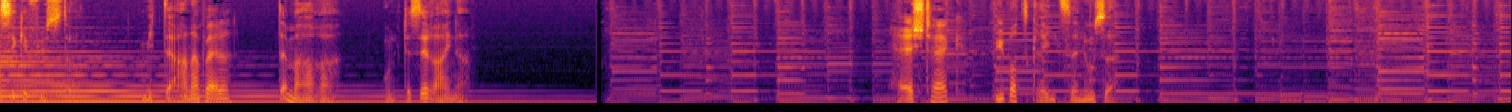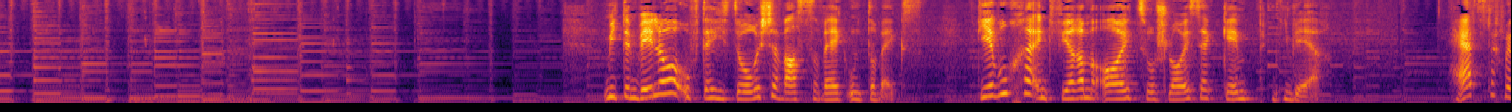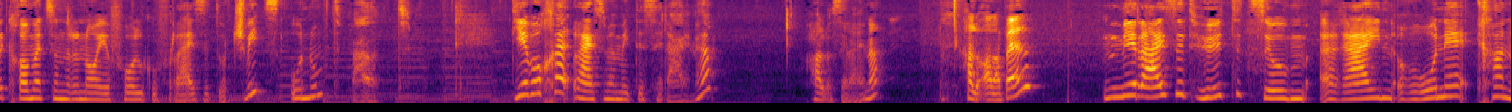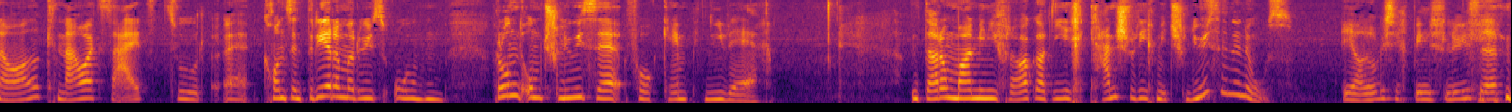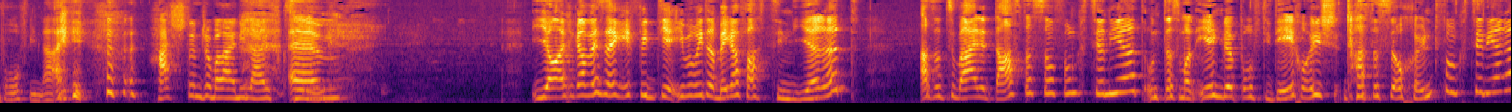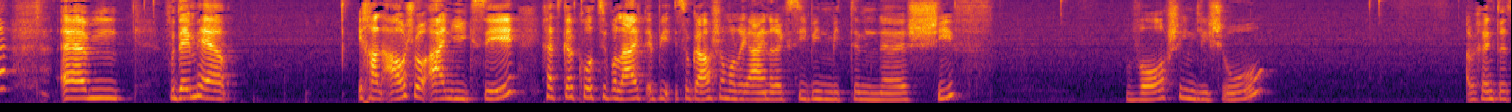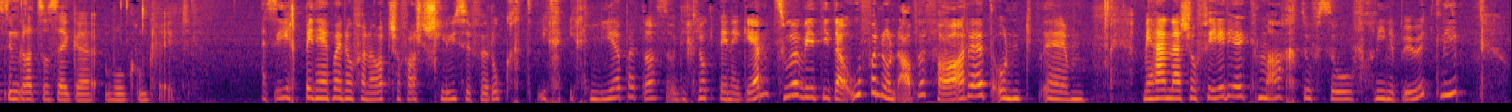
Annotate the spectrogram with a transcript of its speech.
Reisegeflüster mit der Annabel, der Mara und der Seraina. Hashtag über die Grenzen raus. Mit dem Velo auf den historischen Wasserweg unterwegs. Diese Woche entführen wir euch zur Schleuse Gemp Niver. Herzlich willkommen zu einer neuen Folge auf Reisen durch die Schweiz und um die Welt. Diese Woche reisen wir mit der Serena. Hallo Serena. Hallo Annabelle. Wir reisen heute zum Rhein-Rhone-Kanal, genauer gesagt, zur, äh, konzentrieren wir uns um, rund um die Schleuse von Camp Niver. Und darum mal meine Frage an dich, kennst du dich mit Schleusen aus? Ja, logisch, ich bin Schleusen-Profi, nein. Hast du denn schon mal eine live gesehen? Ähm, ja, ich kann sagen, ich finde die immer wieder mega faszinierend. Also zum einen, dass das so funktioniert und dass mal irgendjemand auf die Idee gekommen ist, dass das so könnte funktionieren. Ähm, von dem her, ich habe auch schon einige gesehen. Ich habe gerade kurz überlegt, ob ich sogar schon mal in einer bin mit dem äh, Schiff. Wahrscheinlich schon. Aber ich könnte jetzt nicht gerade so sagen, wo konkret. Also ich bin eben auf eine Art schon fast Schleusen verrückt. Ich, ich liebe das und ich schaue denen gerne zu, wie die da auf und ab fahren. Und ähm, wir haben auch schon Ferien gemacht auf so kleinen Bötchen.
